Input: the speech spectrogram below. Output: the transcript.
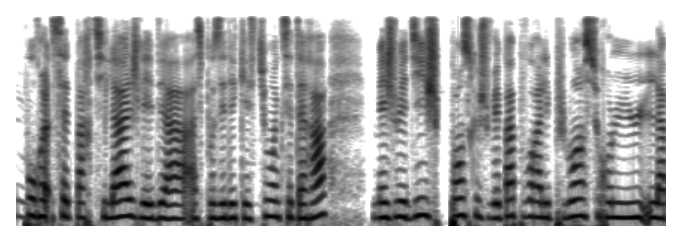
Mm. pour cette partie-là. Je l'ai aidé à, à se poser des questions, etc. Mais je lui ai dit, je pense que je ne vais pas pouvoir aller plus loin sur la,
